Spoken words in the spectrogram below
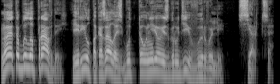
Но это было правдой, и Рил показалось, будто у нее из груди вырвали сердце.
